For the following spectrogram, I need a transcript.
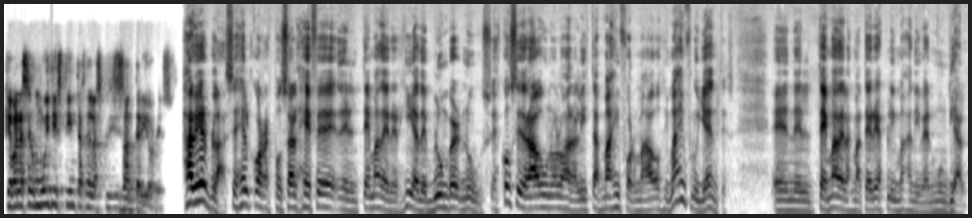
que van a ser muy distintas de las crisis anteriores. Javier Blas es el corresponsal jefe del tema de energía de Bloomberg News. Es considerado uno de los analistas más informados y más influyentes en el tema de las materias primas a nivel mundial.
